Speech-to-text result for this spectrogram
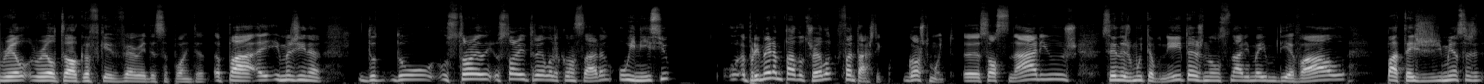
Real, real talk, eu fiquei very disappointed. Opa, imagina, do, do, o, story, o story trailer que lançaram, o início, a primeira metade do trailer, fantástico. Gosto muito. Uh, só cenários, cenas muito bonitas, num cenário meio medieval. Pá, tens imensas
